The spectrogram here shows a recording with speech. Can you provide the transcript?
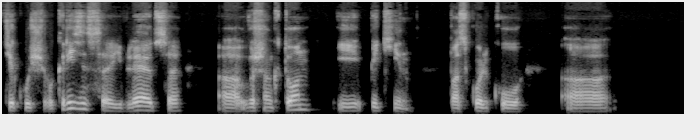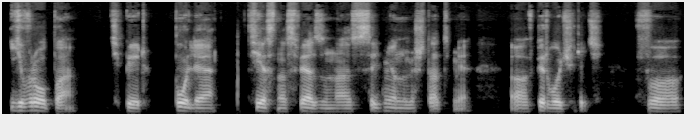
текущего кризиса являются Вашингтон и Пекин, поскольку Европа теперь более тесно связана с Соединенными Штатами, в первую очередь в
